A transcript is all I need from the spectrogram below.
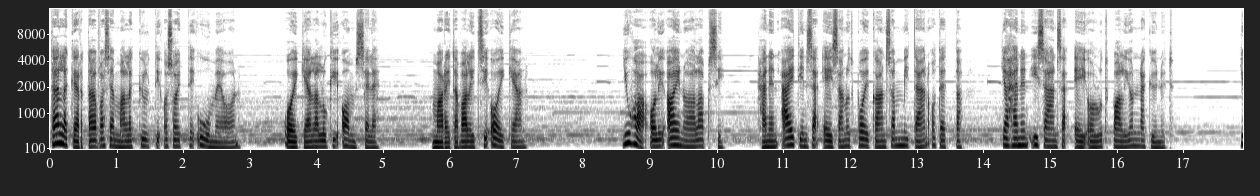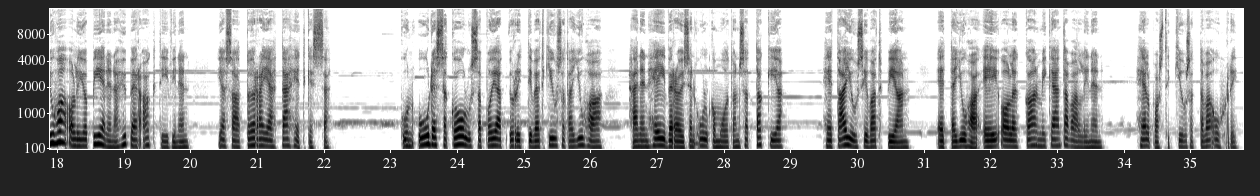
Tällä kertaa vasemmalle kyltti osoitti Uumeoon. Oikealla luki Omsele. Marita valitsi oikean. Juha oli ainoa lapsi. Hänen äitinsä ei saanut poikaansa mitään otetta ja hänen isänsä ei ollut paljon näkynyt. Juha oli jo pienenä hyperaktiivinen ja saattoi räjähtää hetkessä. Kun uudessa koulussa pojat yrittivät kiusata Juhaa hänen heiveröisen ulkomuotonsa takia, he tajusivat pian, että Juha ei olekaan mikään tavallinen, helposti kiusattava uhri.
